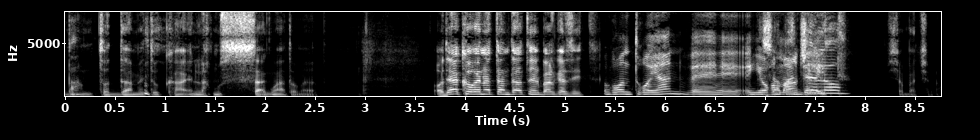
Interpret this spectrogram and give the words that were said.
פעם. תודה, מתוקה, אין לך מושג מה את אומרת. אודיה קורא נתן דטנר באלגזית. רון טרויאן ויורם שבת מרגלית. שלום. שבת שלום.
